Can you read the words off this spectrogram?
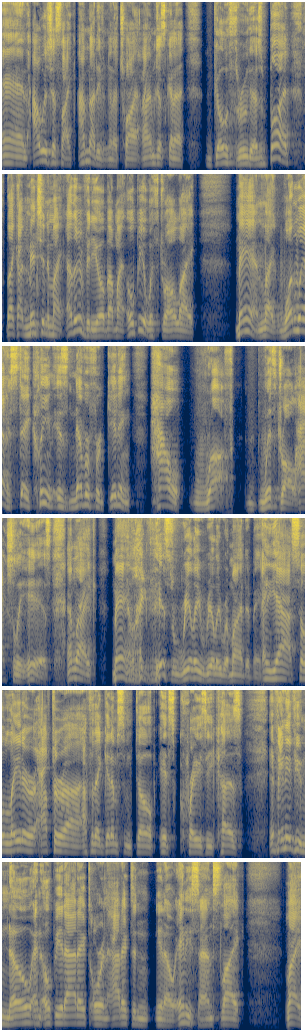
And I was just like, I'm not even gonna try, I'm just gonna go through this. But like I mentioned in my other video about my opiate withdrawal, like, man, like one way I stay clean is never forgetting how rough withdrawal actually is. And like, man, like this really, really reminded me. And yeah, so later after uh, after they get him some dope, it's crazy because if any of you know an opiate addict or an addict in, you know, any sense, like, like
